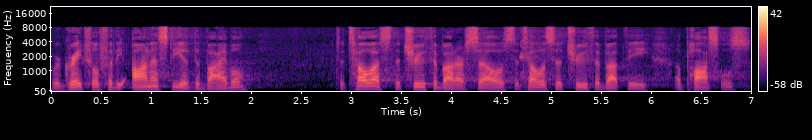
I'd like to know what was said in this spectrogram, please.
We're grateful for the honesty of the Bible to tell us the truth about ourselves, to tell us the truth about the apostles,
